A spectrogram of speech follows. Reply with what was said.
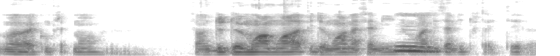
ouais, ouais, complètement. Enfin, de deux mois à moi, puis deux mois à ma famille, deux Mm. mois à mes amis, tout a été euh,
